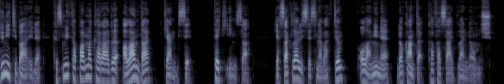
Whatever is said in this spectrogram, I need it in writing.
dün itibariyle kısmi kapanma kararı alan da kendisi. Tek imza. Yasaklar listesine baktım. Olan yine lokanta, kafa sahiplerine olmuş.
